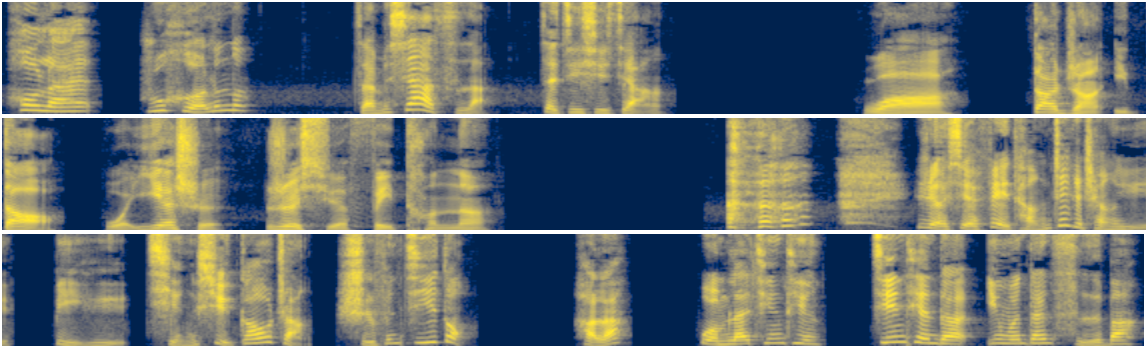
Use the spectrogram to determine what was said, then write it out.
后来如何了呢？咱们下次啊再继续讲。哇，大涨一到，我也是热血沸腾呢。哈哈。热血沸腾这个成语比喻情绪高涨，十分激动。好了，我们来听听今天的英文单词吧。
